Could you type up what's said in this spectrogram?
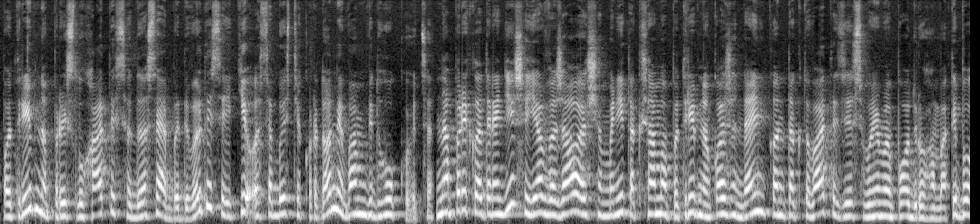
Потрібно прислухатися до себе, дивитися, які особисті кордони вам відгукуються. Наприклад, раніше я вважала, що мені так само потрібно кожен день контактувати зі своїми подругами. Типу,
